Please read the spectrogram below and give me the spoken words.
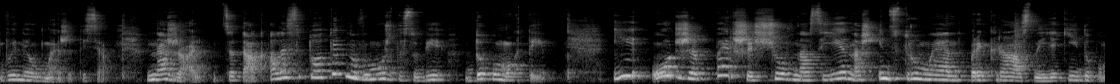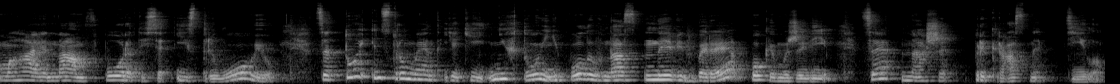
ви не обмежитеся. На жаль, це так, але ситуативно ви можете собі допомогти. І отже, перше, що в нас є, наш інструмент прекрасний, який допомагає нам впоратися із тривогою, це той інструмент, який ніхто і ніколи в нас не відбере, поки ми живі. Це наше прекрасне тіло.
